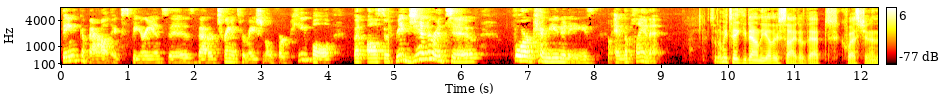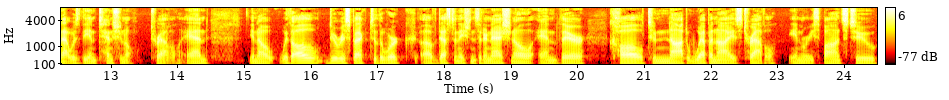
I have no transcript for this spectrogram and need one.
think about experiences that are transformational for people but also regenerative for communities and the planet. So let me take you down the other side of that question, and that was the intentional travel. And, you know, with all due respect to the work of Destinations International and their call to not weaponize travel in response to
